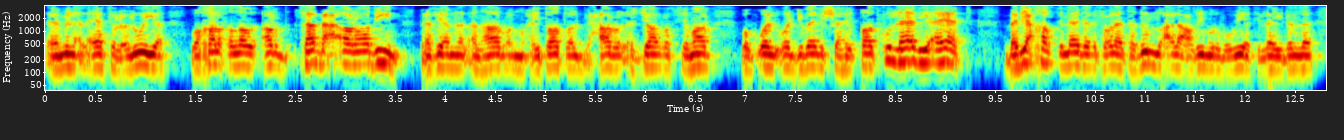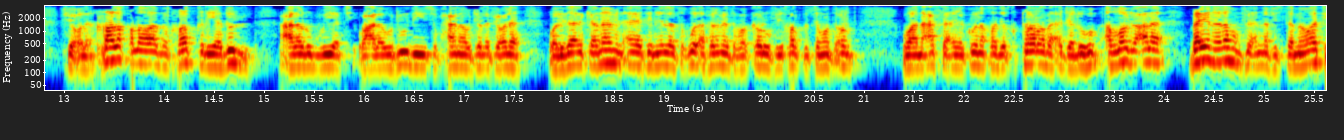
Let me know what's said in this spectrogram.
من الآيات العلوية. وخلق الله الأرض سبع أراضين بما فيها من الأنهار والمحيطات والبحار والأشجار والثمار والجبال الشاهقات. كل هذه آيات بديع خلق الله جل في علاه تدل على عظيم ربوبية الله جل في علاه. خلق الله هذا الخلق ليدل على ربوبيته وعلى وجوده سبحانه وجل في علاه. ولذلك ما من آية إلا تقول أفلم يتفكروا في خلق السماوات والأرض؟ وأن عسى أن يكون قد اقترب أجلهم. الله تعالى بين لهم في أن في السماوات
